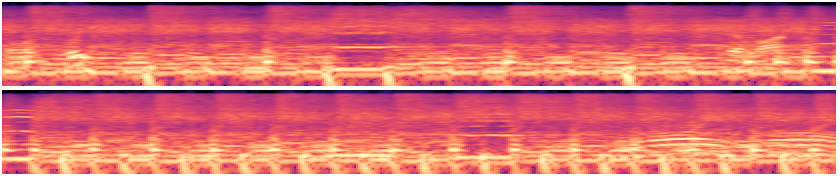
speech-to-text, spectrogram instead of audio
โอ้อุ้ยเรียบร้อยโรยโรย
